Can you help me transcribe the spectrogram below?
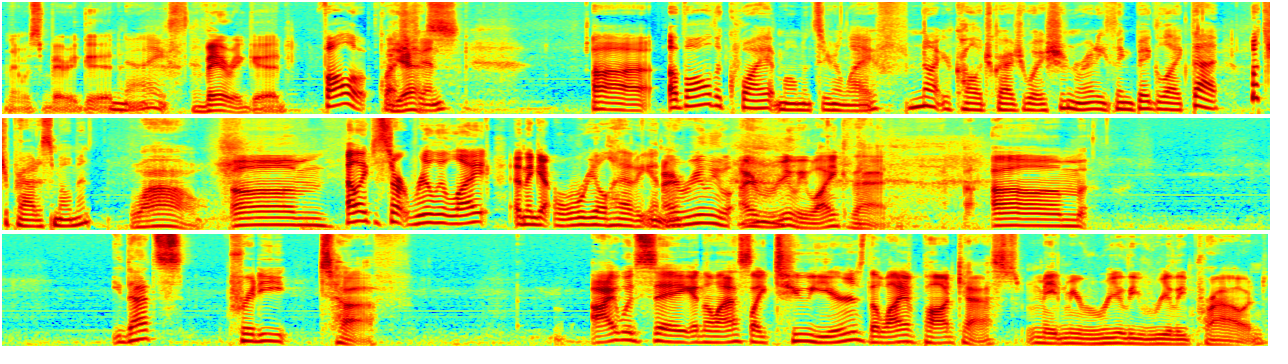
and it was very good. nice. Very good. Follow up question. Yes. Uh, of all the quiet moments in your life, not your college graduation or anything big like that, what's your proudest moment? Wow. Um, I like to start really light and then get real heavy in I really, I really like that. Um, that's pretty tough. I would say in the last like two years, the live podcast made me really, really proud.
